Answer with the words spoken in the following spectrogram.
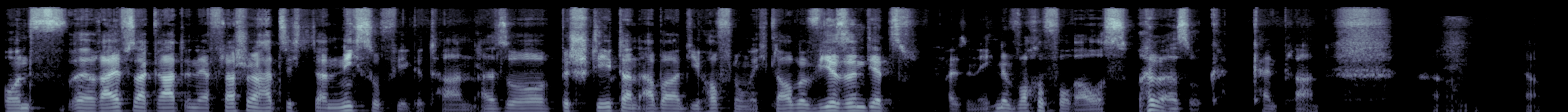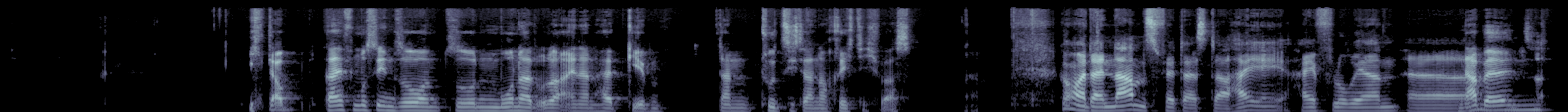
und äh, Ralf sagt gerade, in der Flasche hat sich dann nicht so viel getan. Also besteht dann aber die Hoffnung. Ich glaube, wir sind jetzt, weiß ich nicht, eine Woche voraus oder so. Kein, kein Plan. Ähm, ja. Ich glaube, Ralf muss ihn so, so einen Monat oder eineinhalb geben. Dann tut sich da noch richtig was. Guck mal, dein Namensvetter ist da. Hi, hi Florian. Äh, Nabeln.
